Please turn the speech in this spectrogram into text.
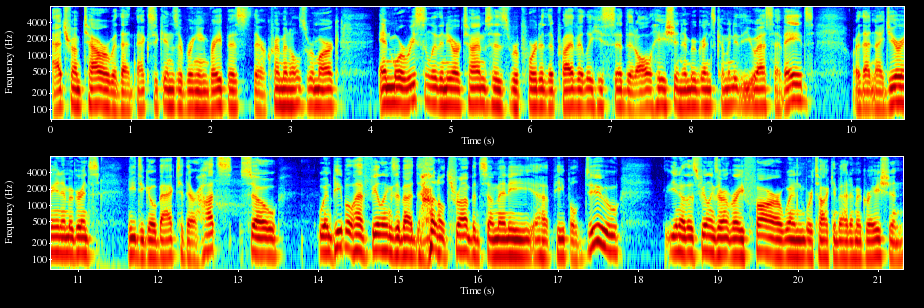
at Trump Tower with that Mexicans are bringing rapists, they're criminals remark. And more recently, the New York Times has reported that privately he said that all Haitian immigrants coming to the U.S. have AIDS or that Nigerian immigrants need to go back to their huts. So when people have feelings about Donald Trump, and so many uh, people do, you know, those feelings aren't very far when we're talking about immigration.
